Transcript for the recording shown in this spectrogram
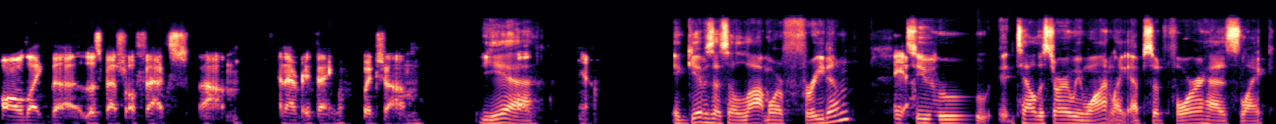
all like the the special effects um, and everything, which um, Yeah. Yeah. It gives us a lot more freedom Yeah. to tell the story we want. Like episode four has like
